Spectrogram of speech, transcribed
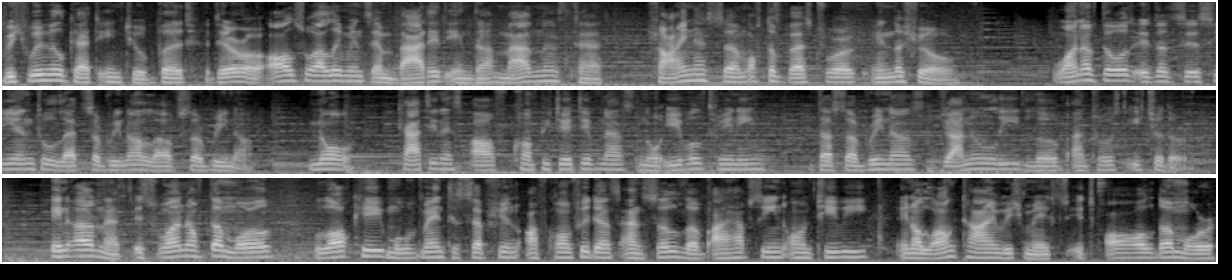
which we will get into but there are also elements embedded in the madness that shine as some of the best work in the show. One of those is the decision to let Sabrina love Sabrina. No cattiness of competitiveness, no evil twinning, the Sabrinas genuinely love and trust each other. In earnest, it's one of the more low-key movement deception of confidence and self-love I have seen on TV in a long time which makes it all the more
